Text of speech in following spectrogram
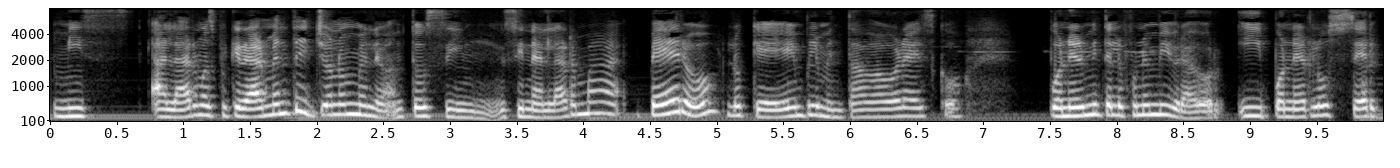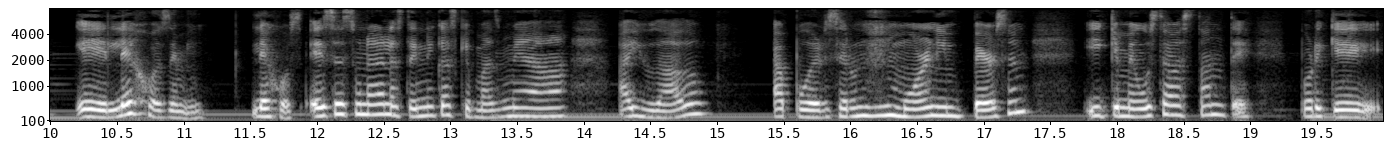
Mis alarmas, porque realmente yo no me levanto sin, sin alarma, pero lo que he implementado ahora es poner mi teléfono en vibrador y ponerlo ser, eh, lejos de mí, lejos. Esa es una de las técnicas que más me ha ayudado a poder ser un morning person y que me gusta bastante porque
